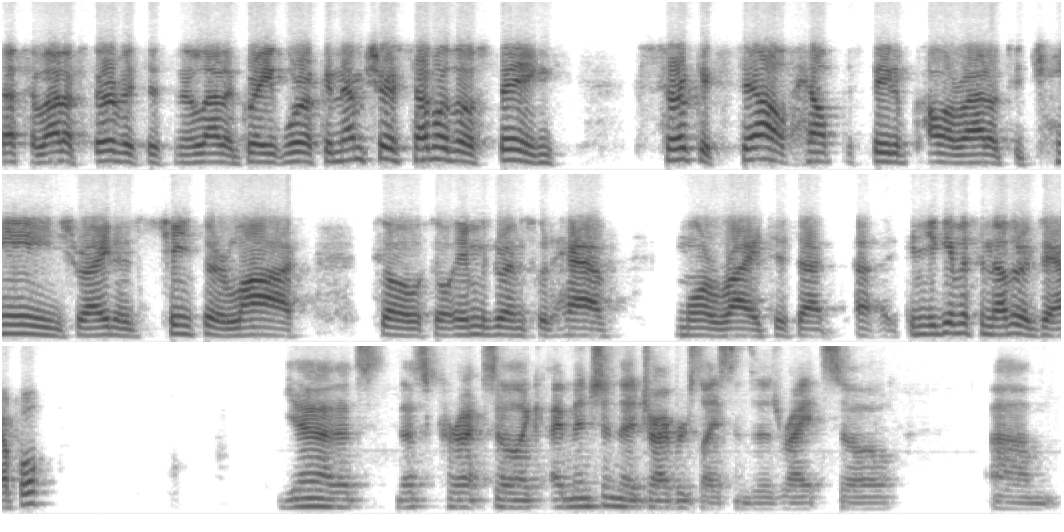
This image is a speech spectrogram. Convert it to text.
that's a lot of services and a lot of great work. And I'm sure some of those things, CIRC itself helped the state of Colorado to change, right? It's changed their laws so so immigrants would have more rights. Is that? Uh, can you give us another example? Yeah, that's that's correct. So like I mentioned the driver's licenses, right? So um,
